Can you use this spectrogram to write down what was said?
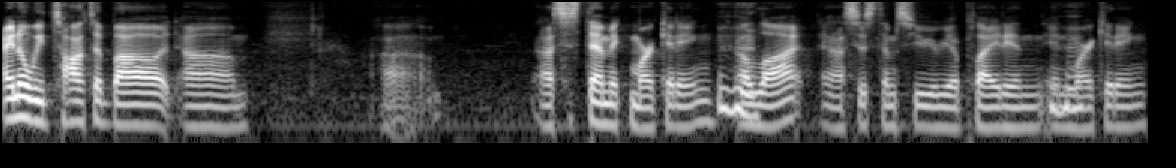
I know we talked about um, uh, uh, systemic marketing a lot, uh, systems theory applied in, in marketing.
